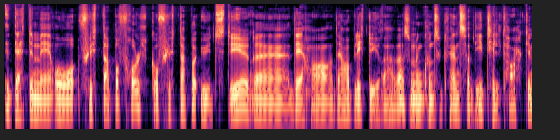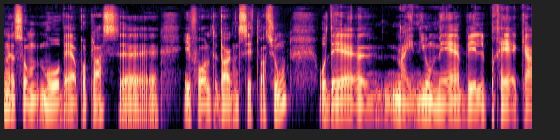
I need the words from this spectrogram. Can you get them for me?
dette med å flytte på folk og flytte på utstyr, eh, det har, det har, blitt dyrere som en konsekvens av de tiltakene som må være på plass eh, i forhold til dagens situasjon. Og det eh, mener jo vi vil prege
